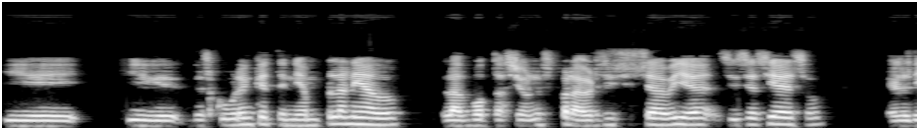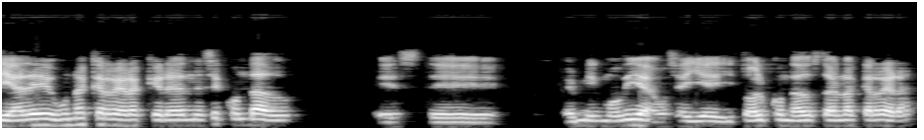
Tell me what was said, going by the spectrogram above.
y, y descubren que tenían planeado las votaciones para ver si, si se había, si se hacía eso el día de una carrera que era en ese condado, este, el mismo día, o sea, y, y todo el condado estaba en la carrera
